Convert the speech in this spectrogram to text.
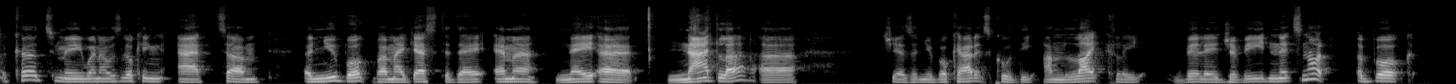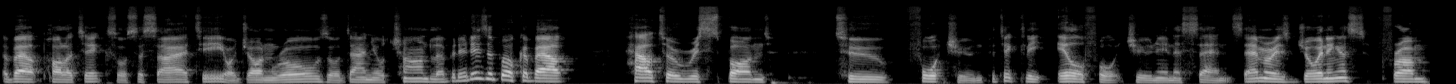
occurred to me when I was looking at um, a new book by my guest today, Emma uh, Nadler. Uh, she has a new book out. It's called The Unlikely Village of Eden. It's not a book about politics or society or John Rawls or Daniel Chandler, but it is a book about how to respond to fortune, particularly ill fortune in a sense. Emma is joining us from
